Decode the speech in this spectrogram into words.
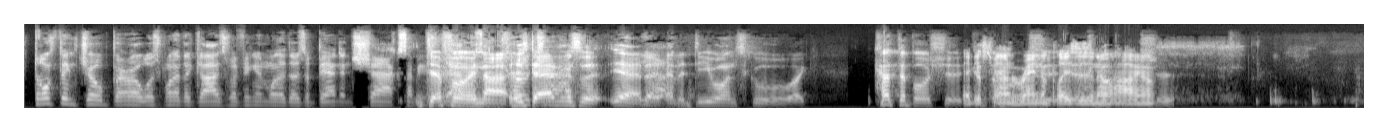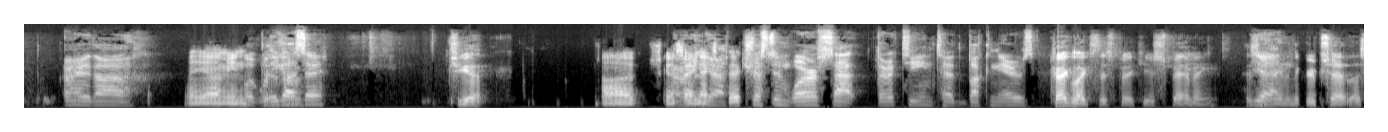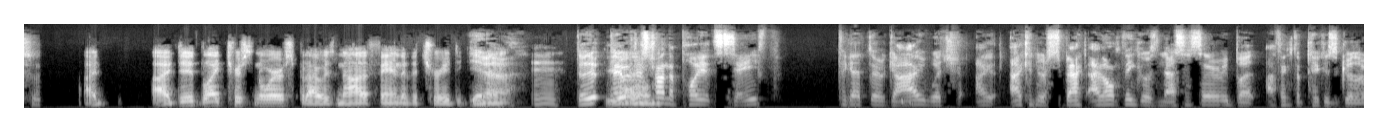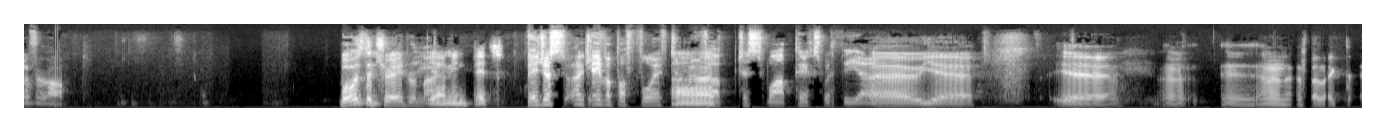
don't think Joe Burrow was one of the guys living in one of those abandoned shacks. I mean, his dad definitely was a not. His dad was a yeah at, Yeah. A, at a D one school. Like, cut the bullshit. I just the found random places Yeah, in Ohio. All right, uh, Yeah, I mean, what, what do you guys say? What you got? uh, just gonna All say right, next yeah. pick. Tristan Wirfs at 13 to the Buccaneers. Craig likes this pick. He was spamming his Yeah. name in the group chat. Listen. I I did like Tristan Wirfs, but I was not a fan of the trade to get Yeah. him. Mm. They, they were just trying to play it safe to get their guy, which I, I can respect. I don't think it was necessary, but I think the pick is good overall. What was the Mhm. trade? Remind Yeah, I mean, it's They just uh, gave up a fourth to move Uh, up to swap picks with the. Uh, Oh yeah, yeah. Uh, eh, I don't know if I like that.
